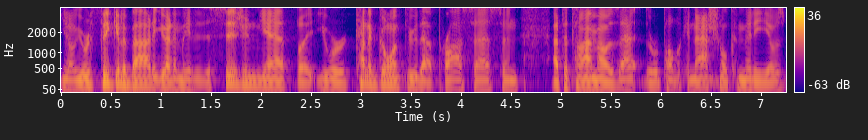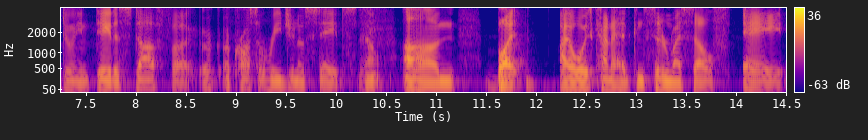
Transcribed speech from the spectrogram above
you know, you were thinking about it. You hadn't made a decision yet, but you were kind of going through that process. And at the time, I was at the Republican National Committee. I was doing data stuff uh, across a region of states. Yeah. Um, but I always kind of had considered myself a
